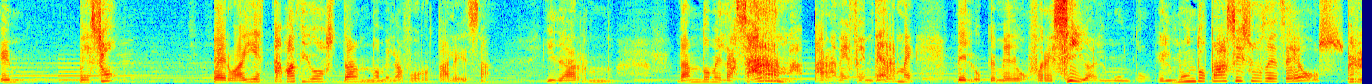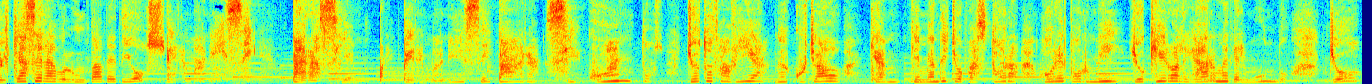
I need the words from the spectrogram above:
empezó, pero ahí estaba Dios dándome la fortaleza y dar, dándome las armas para defenderme de lo que me ofrecía el mundo. El mundo pasa y sus deseos, pero el que hace la voluntad de Dios permanece para siempre. Permanece para siempre. ¿Cuántos? Yo todavía no he escuchado que, que me han dicho, pastora, ore por mí. Yo quiero alejarme del mundo. Yo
